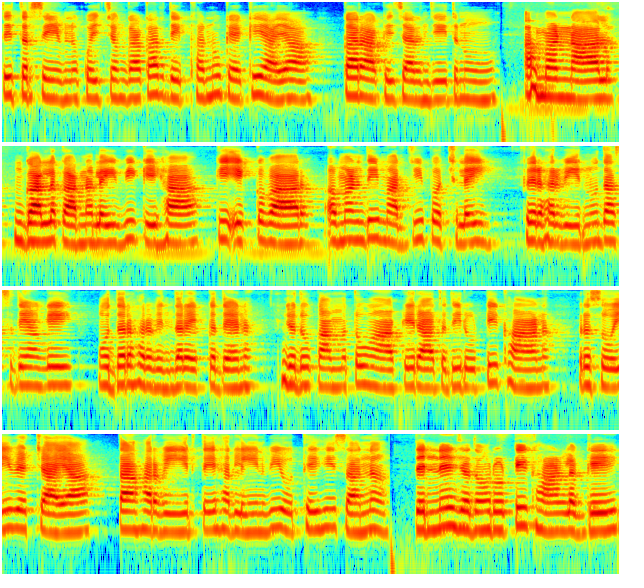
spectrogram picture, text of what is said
ਤੇ ਤਰਸੇਮ ਨੂੰ ਕੋਈ ਚੰਗਾ ਘਰ ਦੇਖਣ ਨੂੰ ਕਹਿ ਕੇ ਆਇਆ। ਘਰ ਆ ਕੇ ਚਰਨਜੀਤ ਨੂੰ ਅਮਨ ਨਾਲ ਗੱਲ ਕਰਨ ਲਈ ਵੀ ਕਿਹਾ ਕਿ ਇੱਕ ਵਾਰ ਅਮਨ ਦੀ ਮਰਜ਼ੀ ਪੁੱਛ ਲਈ, ਫਿਰ ਹਰਵੀਰ ਨੂੰ ਦੱਸ ਦਿਆਂਗੇ। ਉਧਰ ਹਰਵਿੰਦਰ ਇੱਕ ਦਿਨ ਜਦੋਂ ਕੰਮ ਤੋਂ ਆ ਕੇ ਰਾਤ ਦੀ ਰੋਟੀ ਖਾਣ ਰਸੋਈ ਵਿੱਚ ਆਇਆ, ਤਾਂ ਹਰਵੀਰ ਤੇ ਹਰਲੀਨ ਵੀ ਉੱਥੇ ਹੀ ਸਨ। ਤਿੰਨੇ ਜਦੋਂ ਰੋਟੀ ਖਾਣ ਲੱਗੇ,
